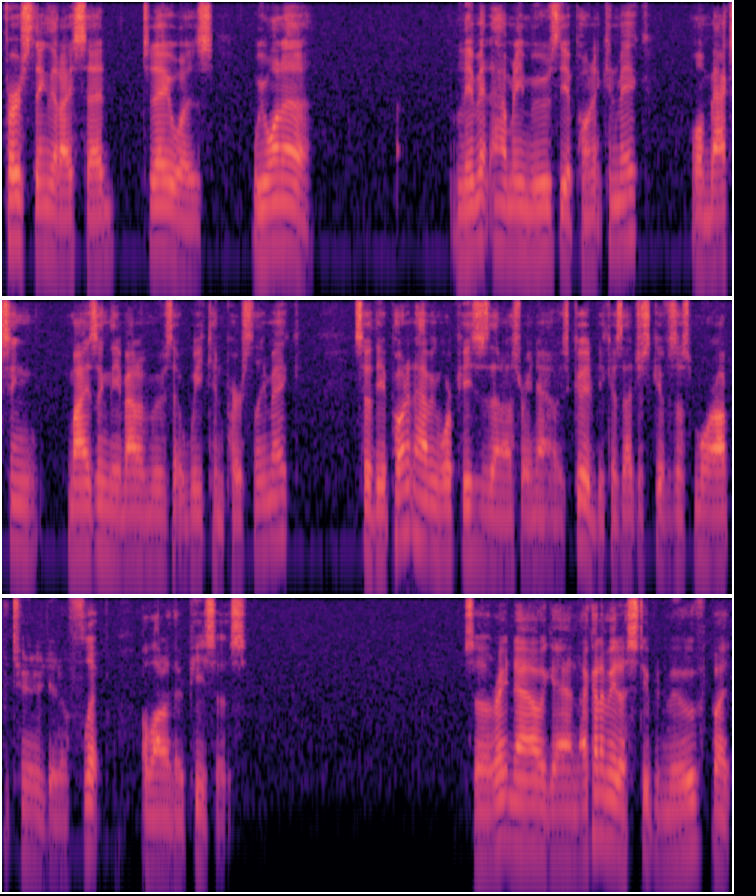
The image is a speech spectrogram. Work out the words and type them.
first thing that I said today was we want to limit how many moves the opponent can make while maximizing the amount of moves that we can personally make. So the opponent having more pieces than us right now is good because that just gives us more opportunity to flip a lot of their pieces. So right now, again, I kind of made a stupid move, but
